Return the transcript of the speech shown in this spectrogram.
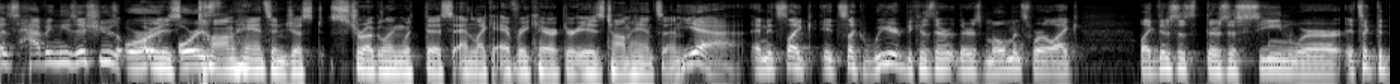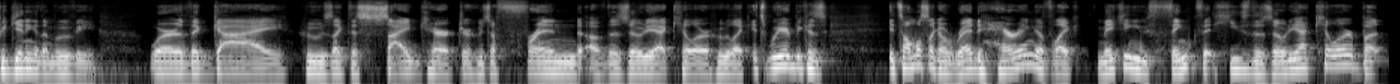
as having these issues or or is or is Tom Hanson just struggling with this and like every character is Tom Hanson? Yeah, and it's like it's like weird because there there's moments where like like there's this there's this scene where it's like the beginning of the movie where the guy who's like this side character who's a friend of the Zodiac killer who like it's weird because it's almost like a red herring of like making you think that he's the Zodiac killer, but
